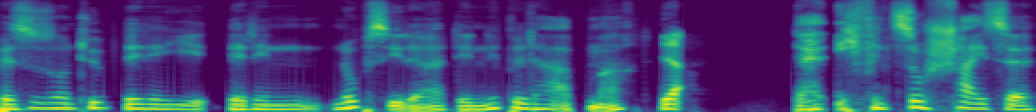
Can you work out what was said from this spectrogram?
Bist du so ein Typ, der, die, der den Nupsi da, den Nippel da abmacht? Ja. Ich find's so scheiße.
